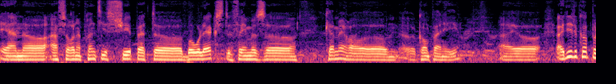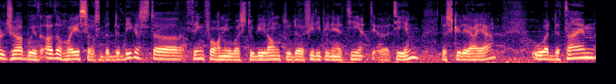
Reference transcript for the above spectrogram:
and uh, after an apprenticeship at uh, Bolex, the famous uh, camera um, uh, company, I, uh, I did a couple jobs with other racers, but the biggest uh, thing for me was to belong to the Filipinetti uh, team, the Scuderia, who at the time,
